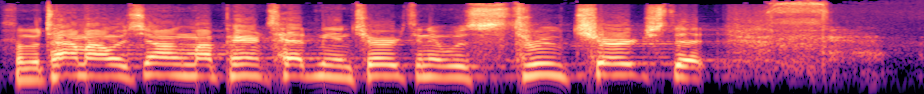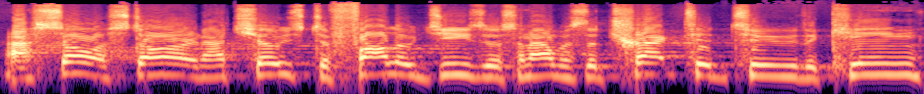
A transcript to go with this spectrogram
From the time I was young, my parents had me in church, and it was through church that I saw a star and I chose to follow Jesus, and I was attracted to the King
